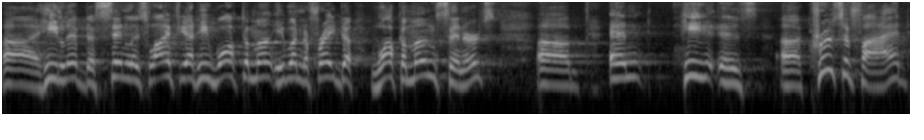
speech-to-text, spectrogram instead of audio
uh, he lived a sinless life yet he walked among he wasn't afraid to walk among sinners. Uh, and he is uh, crucified.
